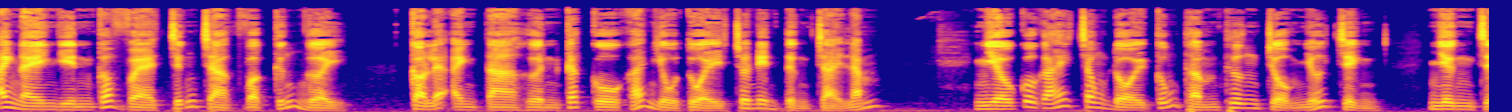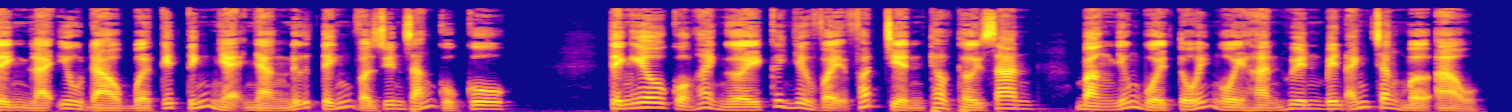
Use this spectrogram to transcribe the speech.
Anh này nhìn có vẻ chứng chạc và cứng người. Có lẽ anh ta hơn các cô khá nhiều tuổi cho nên từng trải lắm. Nhiều cô gái trong đội cũng thầm thương trộm nhớ Trình, nhưng Trình lại yêu đào bởi cái tính nhẹ nhàng nữ tính và duyên dáng của cô. Tình yêu của hai người cứ như vậy phát triển theo thời gian, bằng những buổi tối ngồi hàn huyên bên ánh trăng mờ ảo,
